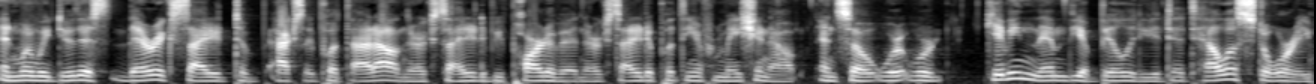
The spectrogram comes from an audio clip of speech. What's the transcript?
and when we do this, they're excited to actually put that out and they're excited to be part of it and they're excited to put the information out. And so we're, we're giving them the ability to tell a story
